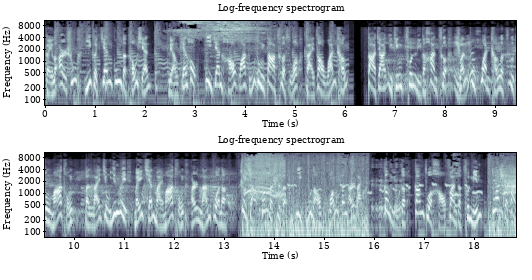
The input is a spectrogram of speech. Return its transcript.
给了二叔一个监工的头衔。两天后，一间豪华独栋大厕所改造完成。大家一听，村里的旱厕全部换成了自动马桶，本来就因为没钱买马桶而难过呢。这下疯了似的，一股脑狂奔而来。更有的刚做好饭的村民，端着饭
